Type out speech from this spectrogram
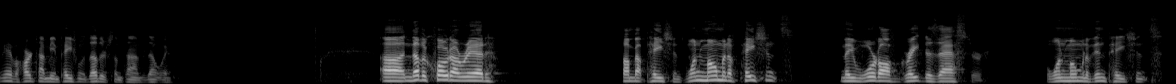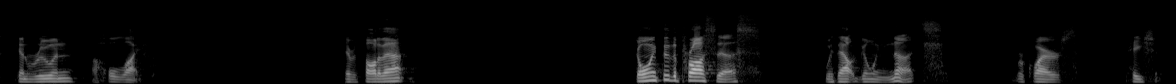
we have a hard time being patient with others sometimes, don't we? Uh, another quote I read Talking about patience. One moment of patience may ward off great disaster, but one moment of impatience can ruin a whole life. Ever thought of that? Going through the process without going nuts requires patience.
